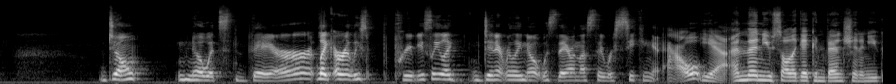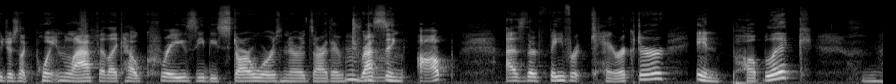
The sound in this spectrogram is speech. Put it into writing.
don't know it's there like or at least previously like didn't really know it was there unless they were seeking it out Yeah, and then you saw like a convention and you could just like point and laugh at like how crazy these Star Wars nerds are. They're Mm-hmm. dressing up as their favorite character in public.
